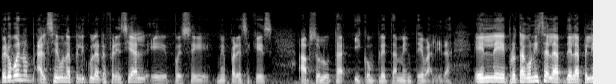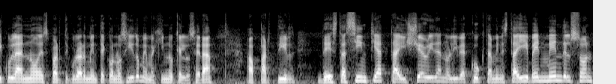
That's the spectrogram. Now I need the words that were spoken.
Pero bueno, al ser una película referencial, eh, pues eh, me parece que es absoluta y completamente válida. El eh, protagonista de la, de la, película no es particularmente conocido, me imagino que lo será a partir de esta Cynthia, Ty Sheridan, Olivia Cook también está ahí, Ben Mendelssohn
